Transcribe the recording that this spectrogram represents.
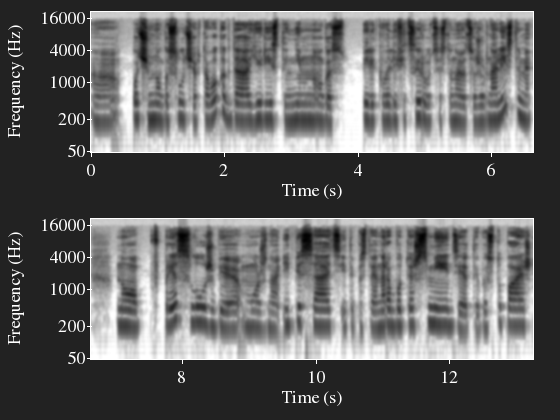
Э, очень много случаев того, когда юристы немного переквалифицируются и становятся журналистами, но в пресс-службе можно и писать, и ты постоянно работаешь с медиа, ты выступаешь,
